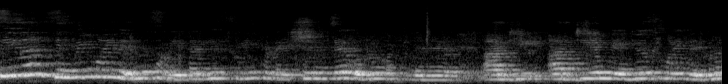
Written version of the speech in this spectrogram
പ്രസീത സിനിമയുമായി വരുന്ന സമയത്ത് അല്ലെങ്കിൽ സ്ക്രീൻ പ്രൊഡക്ഷന്റെ ഒരു ആർ ആർ ജി എം മേജേഴ്സുമായി വരുന്ന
